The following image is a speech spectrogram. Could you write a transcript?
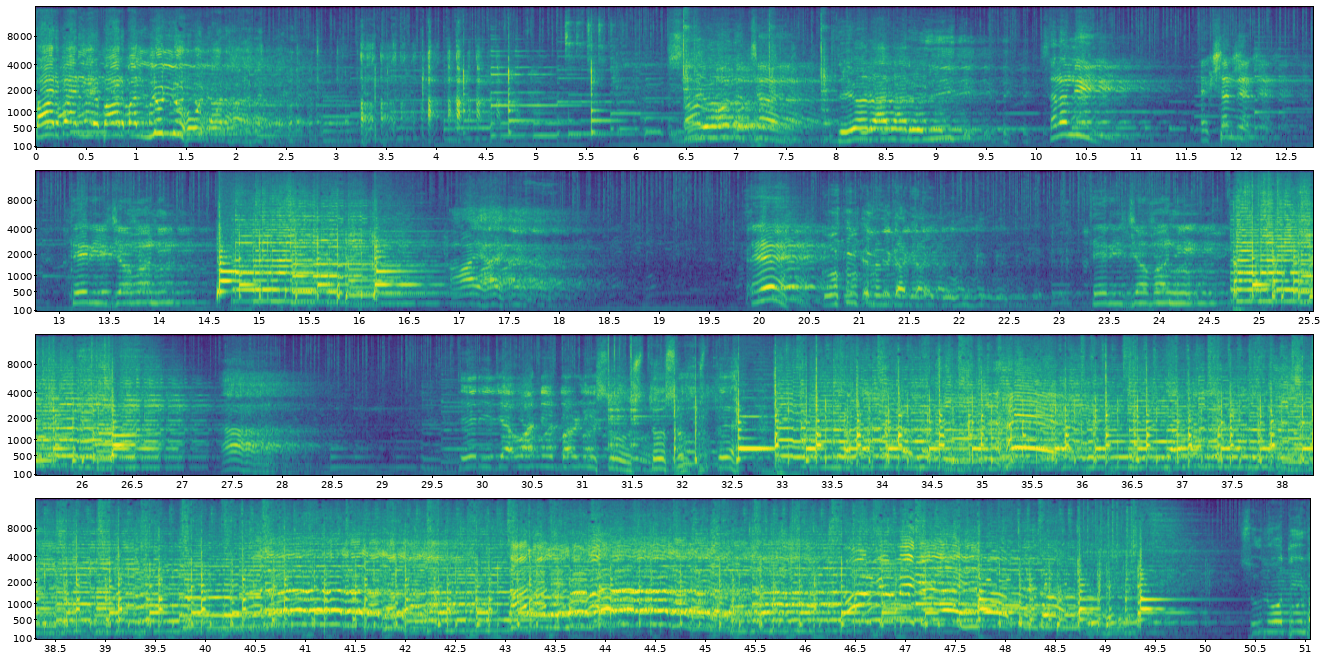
बार बार ये बार बार लुल्लू हो जा रहा है। बहुत अच्छा है। देव राजा रोजी सनम एक्शन दे तेरी जवानी। हाय हाय हाय ए कौन के लड़का के के तेरी जवानी तेरी जवानी बड़ी सुस्त सुस्त। है!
